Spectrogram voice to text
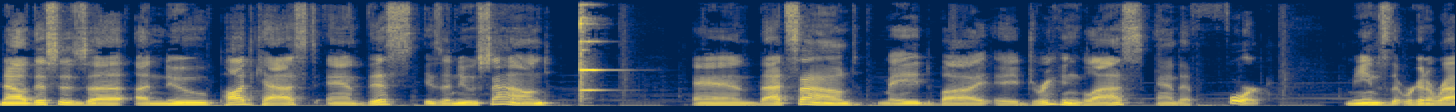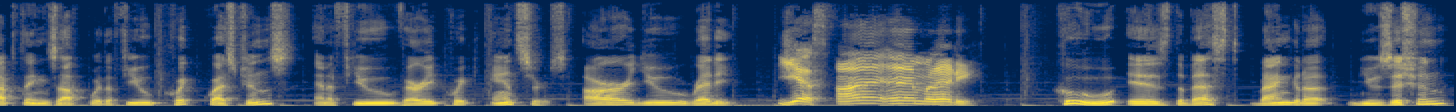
Now, this is a, a new podcast, and this is a new sound and that sound, made by a drinking glass and a fork, means that we're going to wrap things up with a few quick questions and a few very quick answers. Are you ready? Yes, I am ready. Who is the best Bhangra musician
